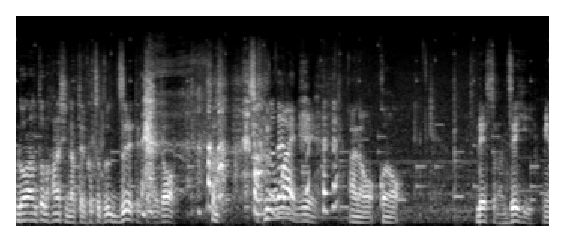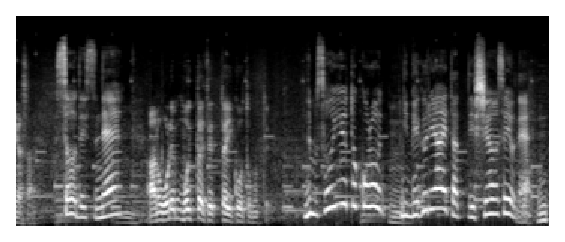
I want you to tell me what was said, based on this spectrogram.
ロラントの話になってるかちょっとずれてったけど そその前に、あのこのレストランぜひ皆さん、そうですね、あの俺もう一回絶対行こうと思ってるでもそういうところに巡り会えたっていう幸せよね、本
